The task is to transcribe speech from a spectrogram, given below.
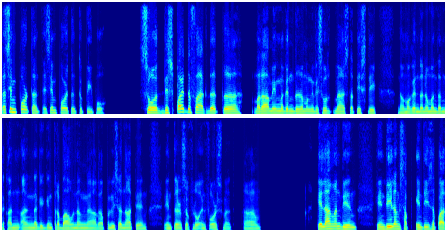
That's important. It's important to people. So despite the fact that uh, maraming maganda namang result na statistic na maganda naman kan ang nagiging trabaho ng uh, kapulisan natin in terms of law enforcement, um, kailangan din hindi lang sap, hindi sapat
